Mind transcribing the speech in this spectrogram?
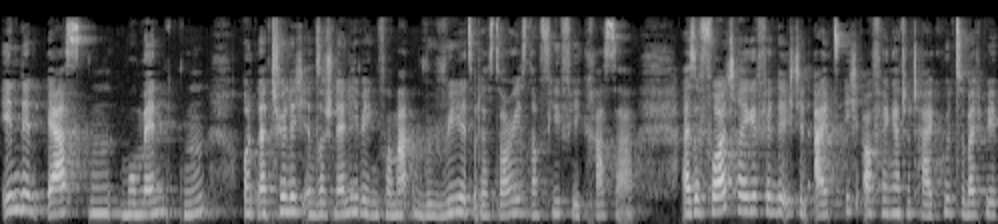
in den ersten Momenten und natürlich in so schnelllebigen Formaten wie Reels oder Stories noch viel, viel krasser. Also Vorträge finde ich den als ich Aufhänger total cool. Zum Beispiel,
